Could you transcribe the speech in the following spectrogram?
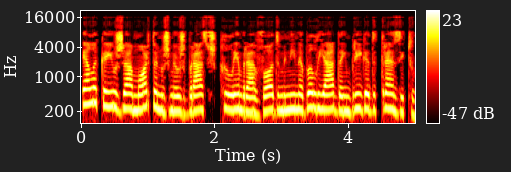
Ela caiu já morta nos meus braços, relembra a avó de menina baleada em briga de trânsito.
